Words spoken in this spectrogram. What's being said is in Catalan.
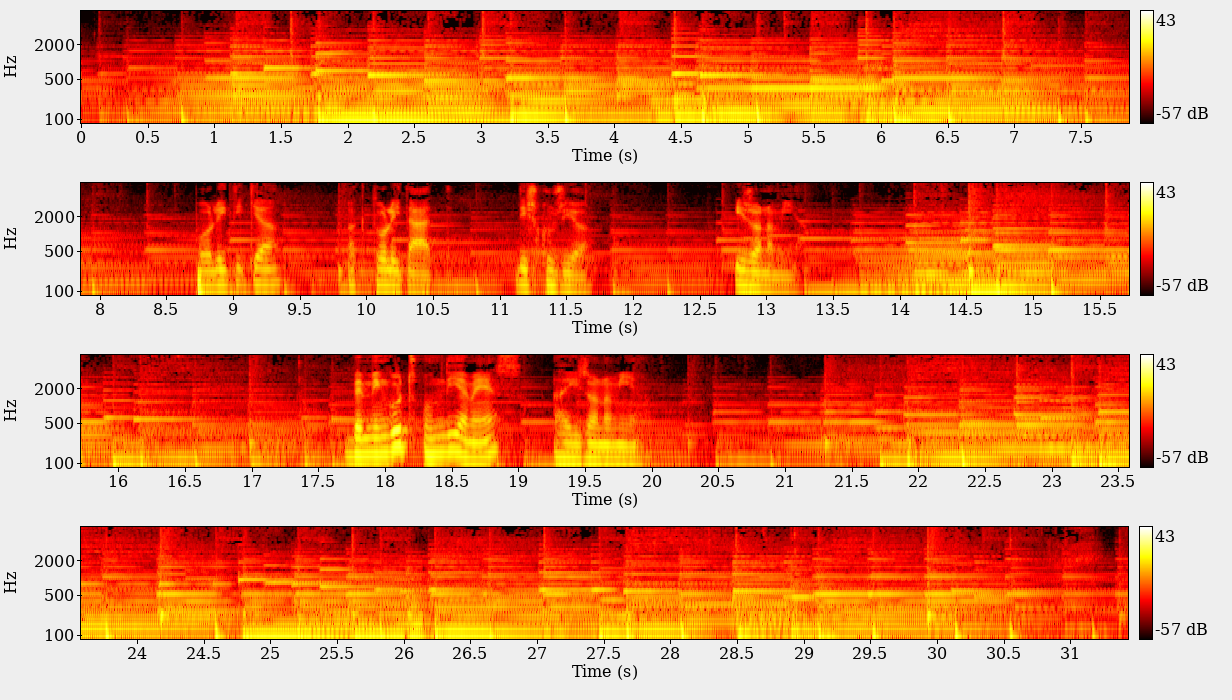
Política, actualitat, discussió, isonomia. Benvinguts un dia més a Isonomia.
